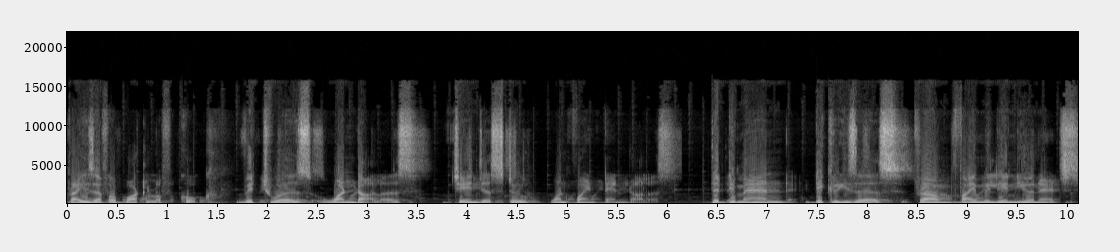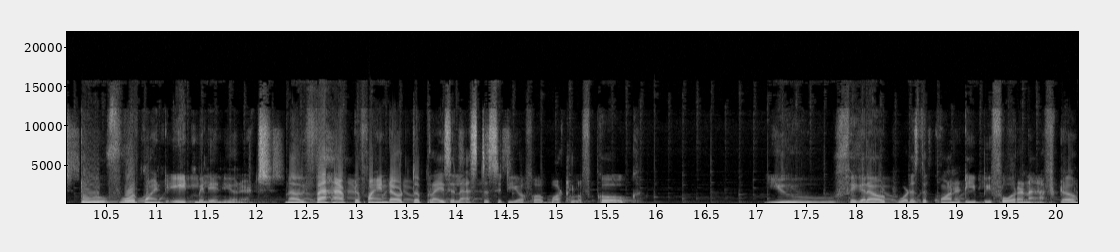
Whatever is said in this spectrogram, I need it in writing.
price of a bottle of Coke, which was $1, changes to $1.10. The demand decreases from 5 million units to 4.8 million units. Now, if I have to find out the price elasticity of a bottle of Coke, you figure out what is the quantity before and after.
